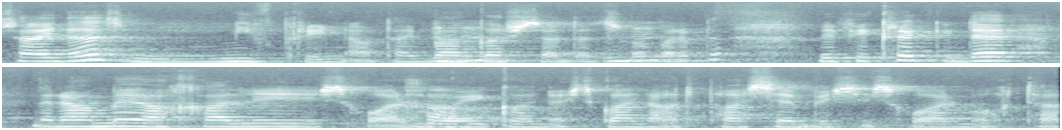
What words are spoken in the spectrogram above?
საიდანაც მიფრინავთ, აი ბაგაჟს სადაც ვაბარებ და ვიფიქრე კიდე რამე ახალი სხვა არ მოიგონეს, თქვენ რაღაც ფასების ის სხვა არ მოხდა.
